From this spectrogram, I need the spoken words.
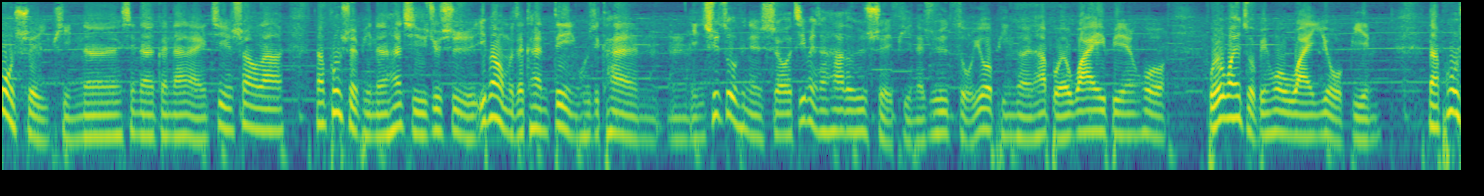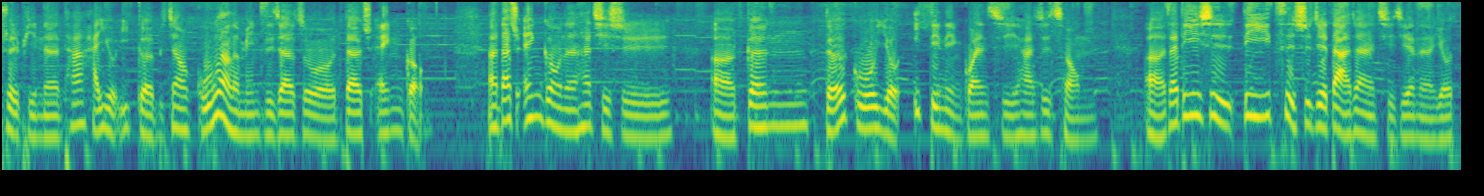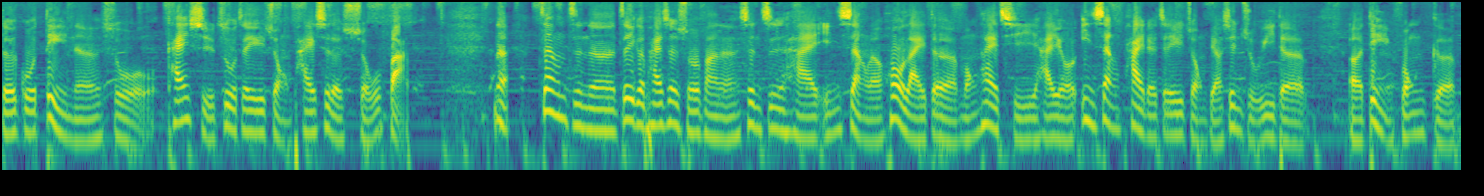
破水平呢？现在跟大家来介绍啦。那破水平呢？它其实就是一般我们在看电影或是看嗯影视作品的时候，基本上它都是水平的，就是左右平衡，它不会歪一边或不会歪左边或歪右边。那破水平呢？它还有一个比较古老的名字叫做 Dutch angle。那 Dutch angle 呢？它其实呃跟德国有一点点关系，它是从。呃，在第一次第一次世界大战的期间呢，由德国电影呢所开始做这一种拍摄的手法。那这样子呢，这个拍摄手法呢，甚至还影响了后来的蒙太奇还有印象派的这一种表现主义的呃电影风格。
